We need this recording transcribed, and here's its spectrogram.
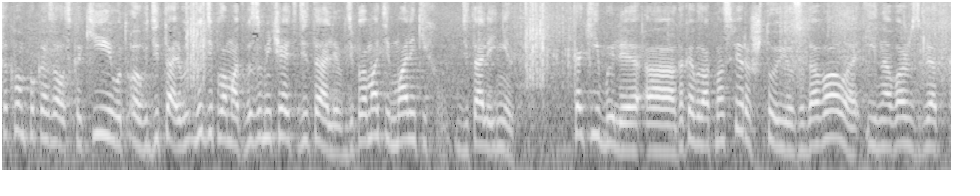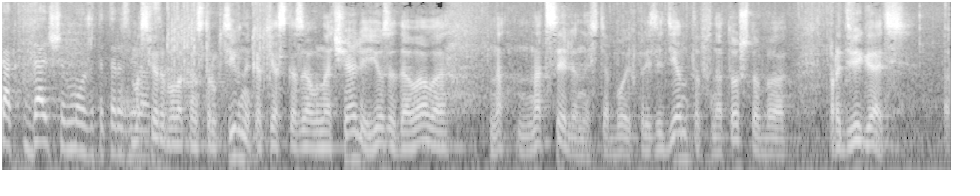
Как вам показалось, какие вот э, в детали, вы, вы дипломат, вы замечаете детали, в дипломатии маленьких деталей нет. какие были, а, какая была атмосфера, что ее задавала, и, на ваш взгляд, как дальше может это развиваться? Атмосфера была конструктивной, как я сказал в начале, ее задавала нацеленность обоих президентов на то, чтобы продвигать э,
